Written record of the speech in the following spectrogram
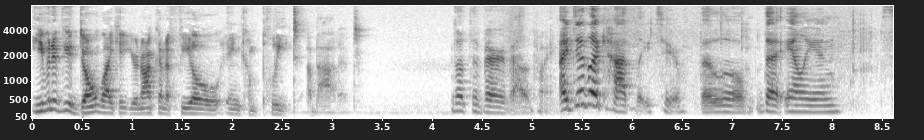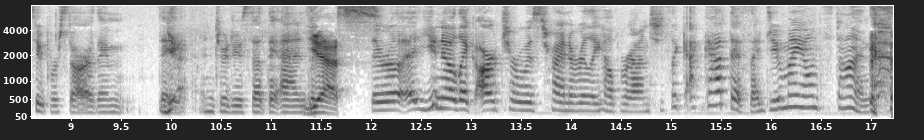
even if you don't like it, you're not going to feel incomplete about it. That's a very valid point. I did like Hadley too, the little the alien superstar they they Yeah. introduced at the end. Yes. They were, uh, you know, like Archer was trying to really help her out. And she's like, I got this. I do my own stunts.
